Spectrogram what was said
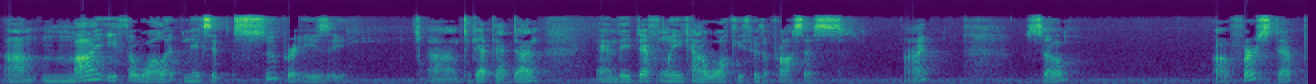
um, my Ether wallet makes it super easy um, to get that done, and they definitely kind of walk you through the process. All right? So, our first step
